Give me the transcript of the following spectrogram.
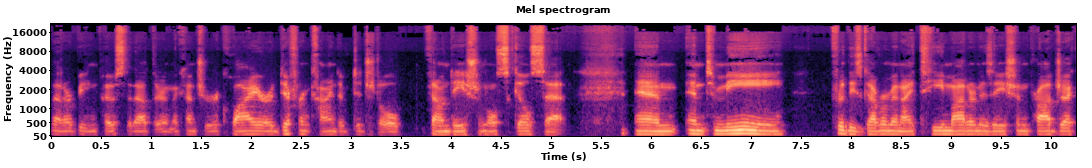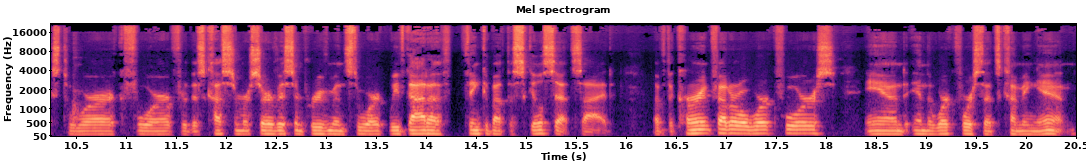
that are being posted out there in the country require a different kind of digital foundational skill set. And and to me for these government IT modernization projects to work, for for this customer service improvements to work, we've got to think about the skill set side of the current federal workforce and and the workforce that's coming in.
